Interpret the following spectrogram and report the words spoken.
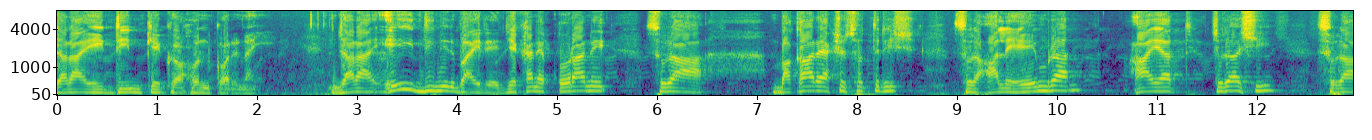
যারা এই দিনকে গ্রহণ করে নাই, যারা এই দিনের বাইরে, যেখানে কোরআনে সুরা বাকার একশো ছত্রিশ, সুরা আলে ইমরান আয়াত চুরাশি, সুরা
